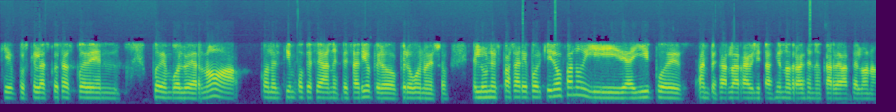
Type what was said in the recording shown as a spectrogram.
que, pues que las cosas pueden, pueden volver, ¿no? A, con el tiempo que sea necesario, pero, pero bueno, eso. El lunes pasaré por quirófano y de allí pues a empezar la rehabilitación otra vez en el CAR de Barcelona.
